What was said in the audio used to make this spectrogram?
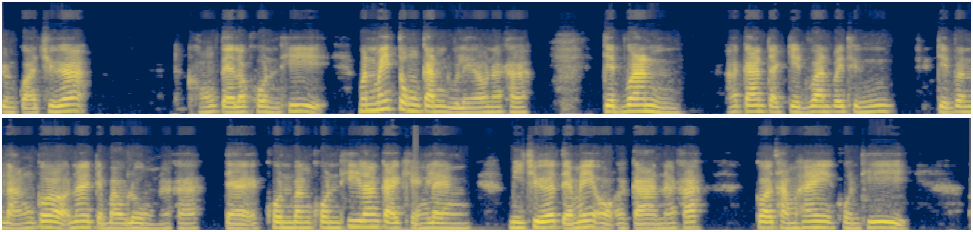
จนกว่าเชื้อของแต่ละคนที่มันไม่ตรงกันอยู่แล้วนะคะเจ็ดวัน อาการจากเจ็ดวันไปถึงเจ็ดวันหลังก็น่าจะเบาลงนะคะ แต่คนบางคนที่ร่างกายแข็งแรง มีเชื้อแต่ไม่ออกอาการนะคะ ก็ทำให้คนที่เ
